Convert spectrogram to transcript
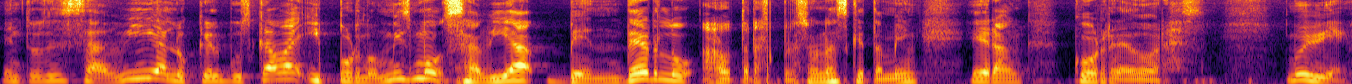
entonces sabía lo que él buscaba y por lo mismo sabía venderlo a otras personas que también eran corredoras. Muy bien,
